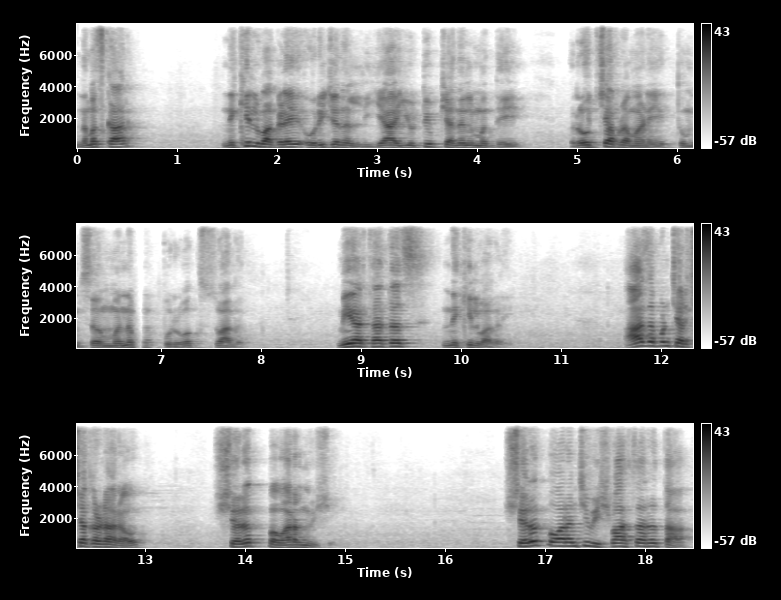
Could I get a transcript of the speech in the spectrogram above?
नमस्कार. निखिल वागळे ओरिजिनल या यूट्यूब चॅनलमध्ये रोजच्याप्रमाणे तुमचं मनपूर्वक स्वागत. मी अर्थातच निखिल वागळे. आज आपण चर्चा करणार आहोत शरद पवारांविषयी. शरद पवारांची विश्वासार्हता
